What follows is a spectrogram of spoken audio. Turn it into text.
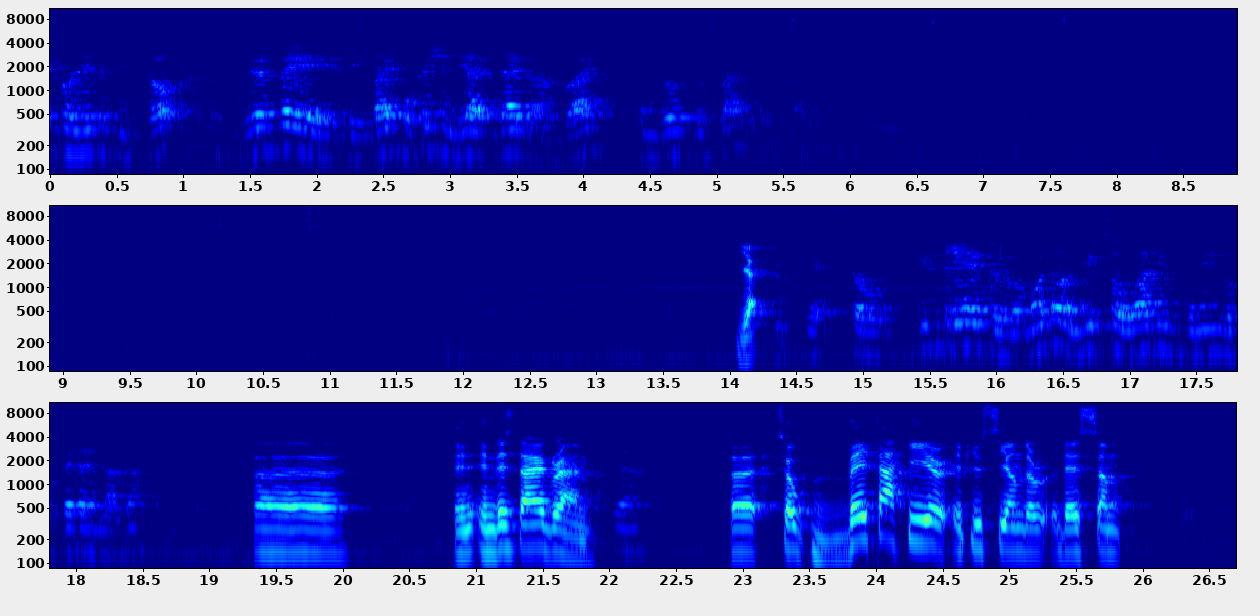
for an interesting talk. You have uh, the bifurcation di diagram, right? Can you go to this slide? Yeah. Yeah. So is it related to your model? And if so, what is the meaning of beta and lambda? Uh, in, in this diagram? Yeah. Uh, so beta here, if you see under, there's some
